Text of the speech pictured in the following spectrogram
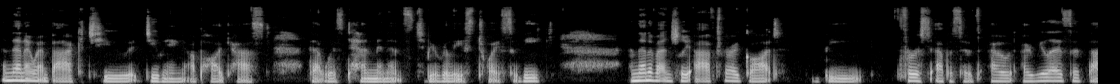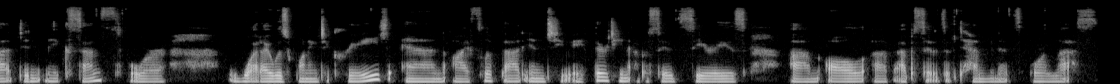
And then I went back to doing a podcast that was 10 minutes to be released twice a week. And then eventually after I got the first episodes out, I realized that that didn't make sense for what I was wanting to create, and I flipped that into a 13 episode series, um, all of episodes of 10 minutes or less.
